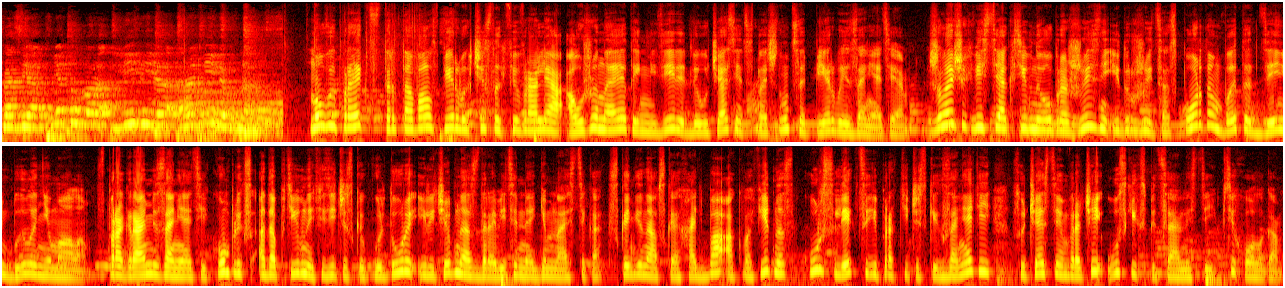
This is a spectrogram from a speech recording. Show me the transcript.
Казиахметова Лилия Рамилевна. Новый проект стартовал в первых числах февраля, а уже на этой неделе для участниц начнутся первые занятия. Желающих вести активный образ жизни и дружить со спортом в этот день было немало. В программе занятий комплекс адаптивной физической культуры и лечебно-оздоровительная гимнастика, скандинавская ходьба, аквафитнес, курс лекций и практических занятий с участием врачей узких специальностей, психолога.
